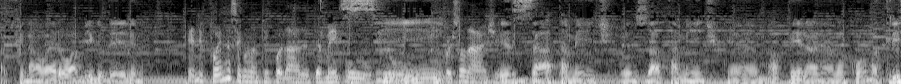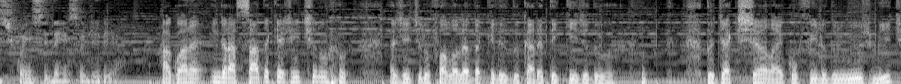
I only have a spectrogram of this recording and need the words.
Afinal, era o amigo dele, né? Ele foi na segunda temporada também pro, pro, Sim, pro personagem. Exatamente, exatamente. É uma pena, né? Uma, uma triste coincidência, eu diria. Agora, engraçado é que a gente não, a gente não falou né, daquele do Karate Kid do, do Jack Chan lá com o filho do Will Smith,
